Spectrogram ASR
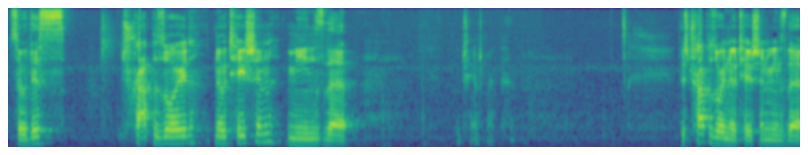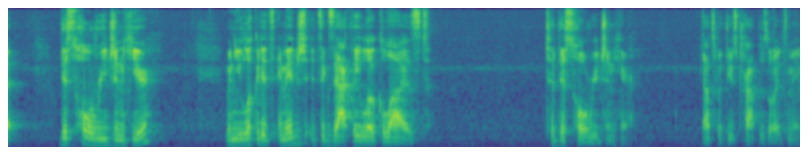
So this trapezoid notation means that, let me change my pen. This trapezoid notation means that this whole region here, when you look at its image, it's exactly localized to this whole region here. That's what these trapezoids mean.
